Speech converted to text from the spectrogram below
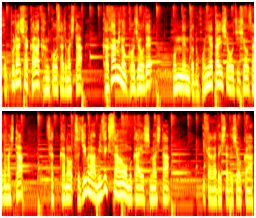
ポプラ社から刊行されました「鏡の古城」で本年度の本屋大賞を受賞されました。作家の辻村瑞希さんをお迎えしました。いかがでしたでしょうか？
